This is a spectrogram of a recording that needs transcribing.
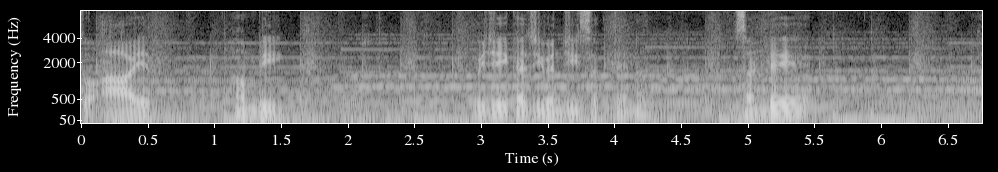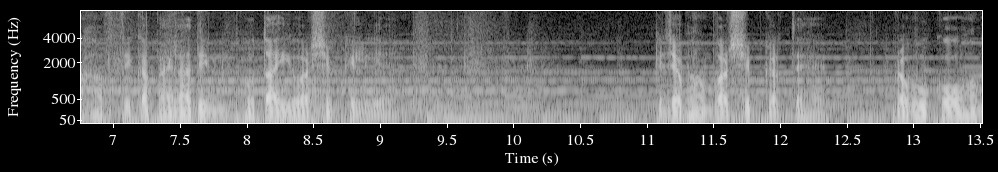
तो आए हम भी विजय का जीवन जी सकते हैं ना? संडे हफ़्ते का पहला दिन होता ही वर्शिप के लिए कि जब हम वर्शिप करते हैं, प्रभु को हम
